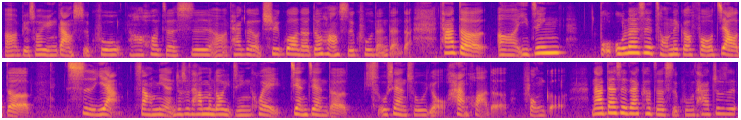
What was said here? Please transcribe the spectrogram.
呃，比如说云冈石窟，然后或者是呃泰戈有去过的敦煌石窟等等的，它的呃已经不无论是从那个佛教的式样上面，就是他们都已经会渐渐的出现出有汉化的风格。那但是在克孜石窟，它就是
